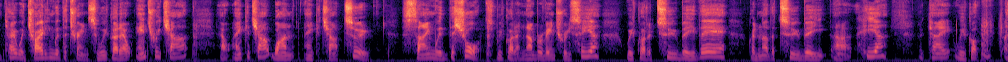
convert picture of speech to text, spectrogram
Okay we're trading with the trend. So we've got our entry chart our anchor chart one anchor chart two. Same with the shorts. We've got a number of entries here. We've got a 2b there. Got another 2b uh, here. Okay we've got a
